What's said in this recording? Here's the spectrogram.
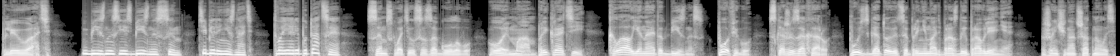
«Плевать». «Бизнес есть бизнес, сын. Тебе ли не знать? Твоя репутация...» Сэм схватился за голову. «Ой, мам, прекрати! Клал я на этот бизнес. Пофигу. Скажи Захару, пусть готовится принимать бразды правления». Женщина отшатнулась.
